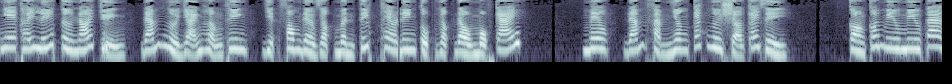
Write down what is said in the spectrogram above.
Nghe thấy Lý Tư nói chuyện, đám người doãn hận thiên, dịch phong đều giật mình tiếp theo liên tục gật đầu một cái. Mêu, đám phàm nhân các ngươi sợ cái gì? Còn có miêu miêu ta,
